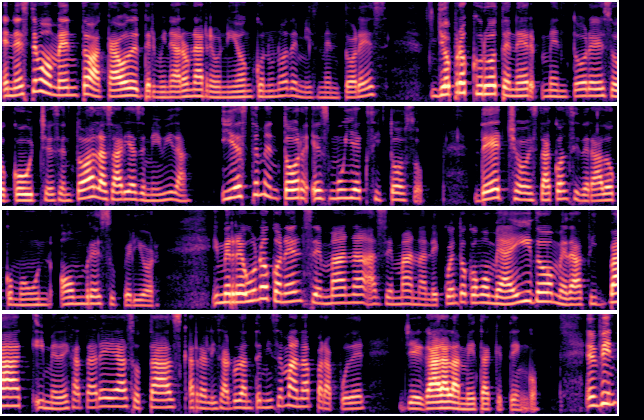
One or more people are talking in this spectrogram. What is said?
En este momento acabo de terminar una reunión con uno de mis mentores. Yo procuro tener mentores o coaches en todas las áreas de mi vida y este mentor es muy exitoso. De hecho, está considerado como un hombre superior. Y me reúno con él semana a semana. Le cuento cómo me ha ido, me da feedback y me deja tareas o tasks a realizar durante mi semana para poder llegar a la meta que tengo. En fin,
